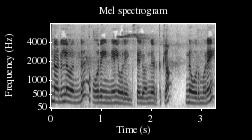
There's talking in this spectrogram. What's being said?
நடுவில் வந்து ஒரு இன்னேல் ஒரு எக்ஸேல் வந்து எடுத்துக்கலாம். இன்னும் ஒரு முறை.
